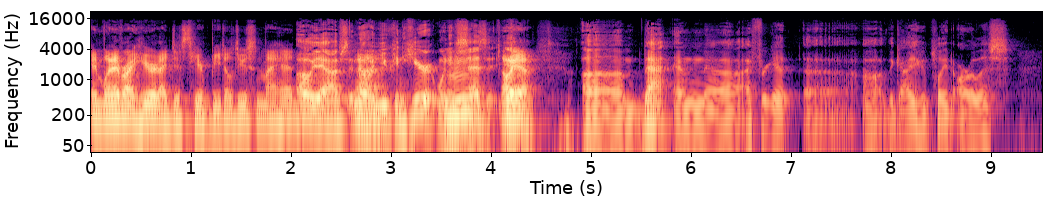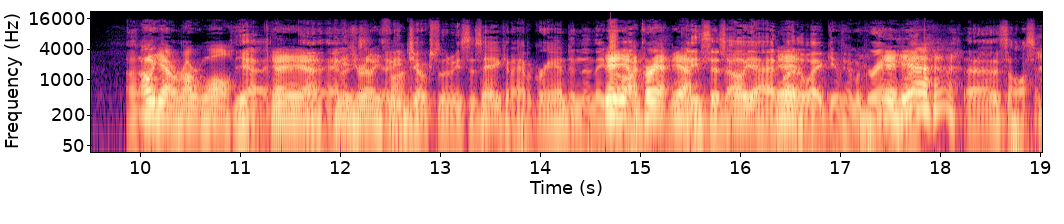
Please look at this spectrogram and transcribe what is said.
and whenever I hear it, I just hear Beetlejuice in my head. Oh yeah, abso- no, and you can hear it when he says it. Oh, yeah. Um, that and uh, I forget uh, oh, the guy who played Arliss. Uh, oh yeah, Robert Wuhl. Yeah, yeah, yeah. yeah. And, and it was really and fun. he jokes with him. He says, "Hey, can I have a grand?" And then they Yeah, talk. yeah, a grand, yeah. And he says, "Oh yeah, and by the way, give him a grand." Yeah. Like, that's awesome.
